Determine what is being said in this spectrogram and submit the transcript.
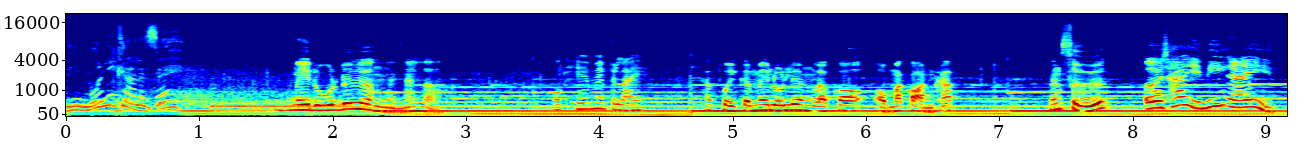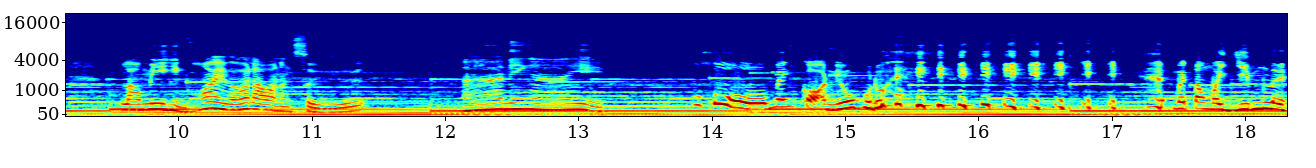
Di Monica Leze. ไม่รู้เรื่องอย่างนั้นเหรอ โอเคไม่เป็นไร ถ้าคุยกันไม่รู้เรื่องเราก็ออกมาก่อนครับ หนังสือ เออใช่นี่ไง เรามีหิ่งห้อยเพราะว่าเราเอาหนังสืออ่านี่ไงโอ้โหแม่งเกาะนิ้วกูด้วย ไม่ต้องมายิ้มเลย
